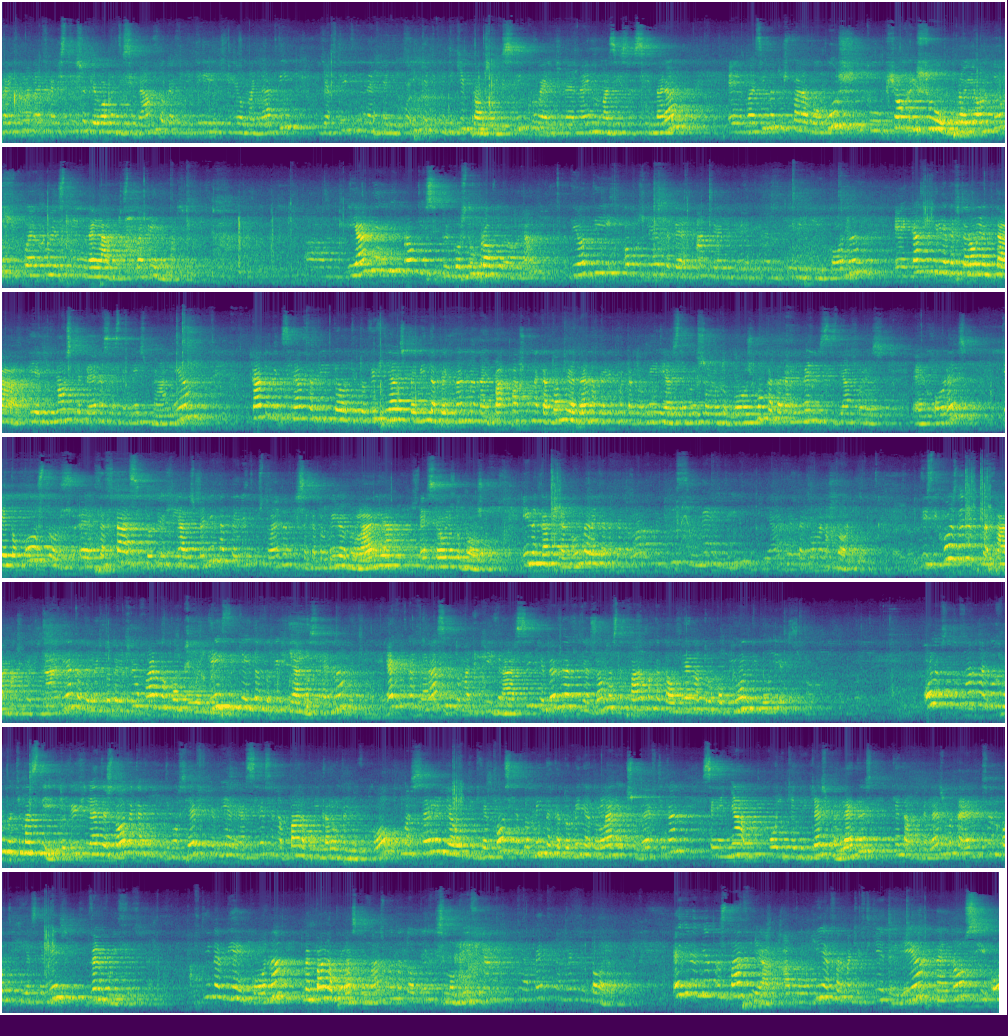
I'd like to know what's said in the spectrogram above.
θα ήθελα να ευχαριστήσω και εγώ με τη σειρά μου τον καθηγητή κ. Μαγιάτη για αυτή την ευγενική και τιμητική πρόσκληση που έγινε να είμαι μαζί σας σήμερα ε, μαζί με τους παραγωγούς του πιο χρυσού προϊόντος που έχουμε στην Ελλάδα, στην πατρίδα μας. Η άλλη είναι η πρόκληση του 21ου αιώνα, διότι όπως βλέπετε, αν βλέπετε την εικόνα, ε, κάθε τρία δευτερόλεπτα διαγνώσκεται ένας ασθενής με άνοια. Κάτω δεξιά θα δείτε ότι το 2050 περιμένουμε να υπάρχουν 131 περίπου εκατομμύρια ασθενείς σε όλο τον κόσμο, καταναλυμμένοι στις διάφορες ε, χώρες. Και το κόστος ε, θα φτάσει το 2050 περίπου στο 1 δισεκατομμύριο δολάρια ε, σε όλο τον κόσμο. Είναι κάποια νούμερα για να καταλάβουμε τι σημαίνει η άδεια τα επόμενα χρόνια. Δυστυχώς δεν έχουμε φάρμακο για την άδεια. Το τελευταίο φάρμακο που εγκρίθηκε ήταν το 2001. Έχουν καθαρά συμπτωματική δράση και βέβαια χρειαζόμαστε φάρμακα τα οποία να τροποποιούν την πορεία Όλα αυτά τα φάρμακα έχουν δοκιμαστεί. Το 2012 δημοσιεύτηκε μια εργασία σε ένα πάρα πολύ καλό περιοδικό που μας έλεγε ότι 270 εκατομμύρια δολάρια εξοδεύτηκαν σε 9 πολυκεντρικές μελέτε και τα αποτελέσματα έδειξαν ότι οι ασθενείς δεν βοηθήθηκαν. Αυτή είναι μια εικόνα με πάρα πολλά σκευάσματα τα οποία χρησιμοποιήθηκαν και απέτυχαν μέχρι τώρα. Έγινε μια προσπάθεια από μια φαρμακευτική εταιρεία να ενώσει όλα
